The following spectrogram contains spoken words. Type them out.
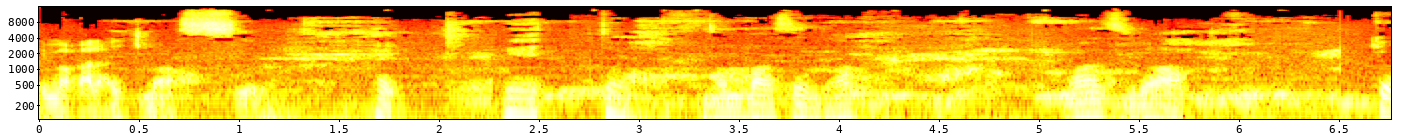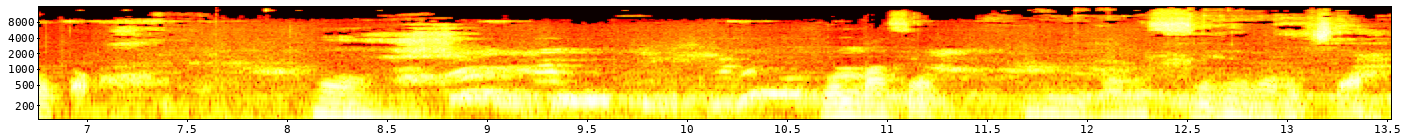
今から行きます。はい。えーっと、何番線だ？まずは、京都。えー、4番線。4番線はどっちだ？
